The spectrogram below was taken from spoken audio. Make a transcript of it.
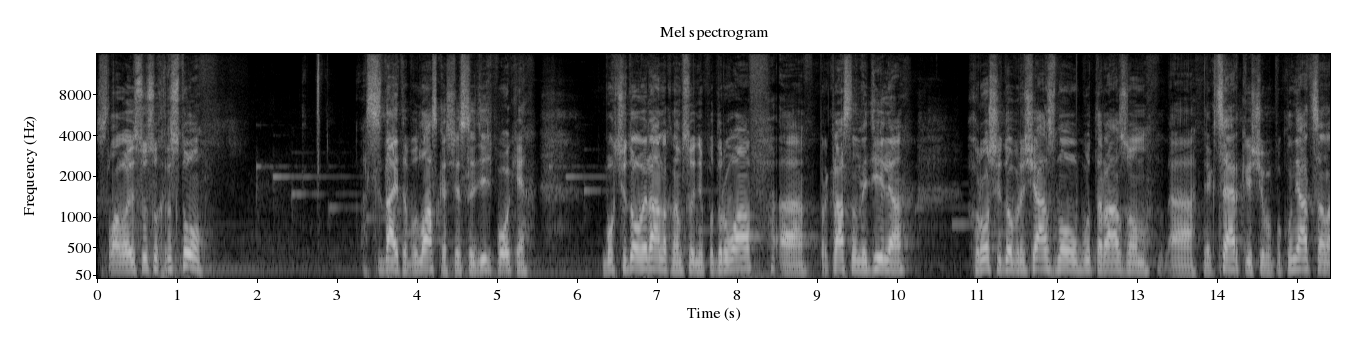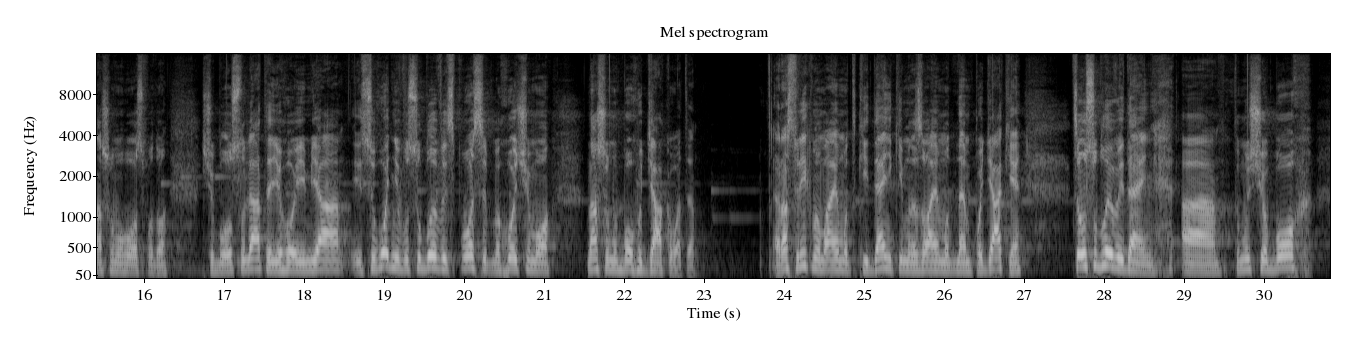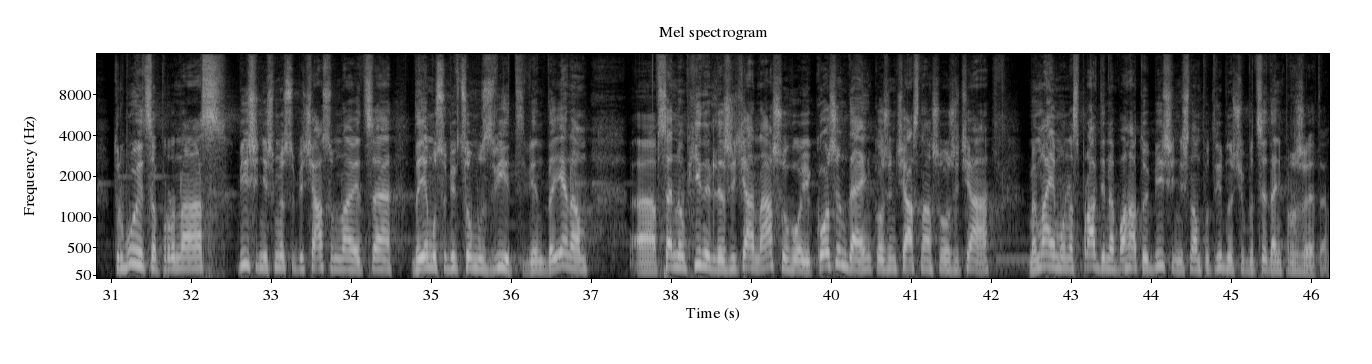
Слава Ісусу Христу! Сідайте, будь ласка, ще сидіть поки. Бог чудовий ранок нам сьогодні подарував. Е, Прекрасна неділя, хороший добрий час знову бути разом е, як церкві, щоб поклонятися нашому Господу, щоб благословляти Його ім'я. І сьогодні в особливий спосіб ми хочемо нашому Богу дякувати. Раз в рік ми маємо такий день, який ми називаємо Днем подяки. Це особливий день, тому що Бог турбується про нас більше, ніж ми собі часом навіть це даємо собі в цьому звіт. Він дає нам е, все необхідне для життя нашого, і кожен день, кожен час нашого життя ми маємо насправді набагато більше, ніж нам потрібно, щоб цей день прожити.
